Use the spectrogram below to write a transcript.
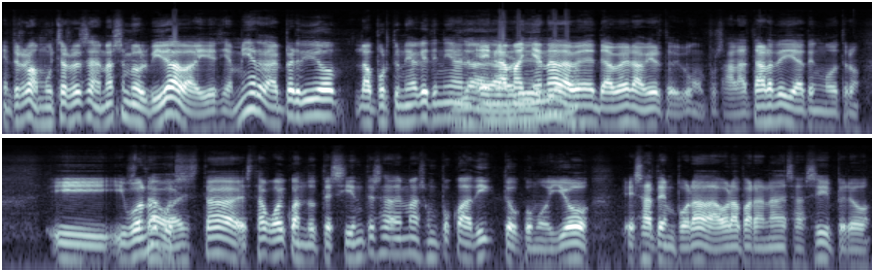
Entonces, claro, muchas veces además se me olvidaba y decía, mierda, he perdido la oportunidad que tenía en, Ya, de en la mañana de haber, de haber abierto. Y bueno, pues a la tarde ya tengo otro. Y, y bueno, Está pues está, está guay cuando te sientes además un poco adicto, como yo esa temporada, ahora para nada es así, pero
